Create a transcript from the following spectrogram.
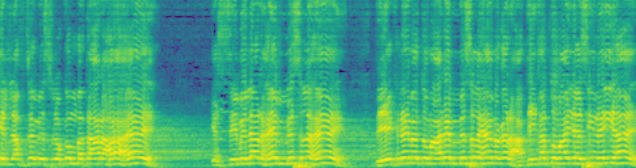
ये लफ्ज मिसलकुम बता रहा है कि सिमिलर है, मिसल है। देखने में तुम्हारे मिसल है, मगर हकीकत तुम्हारी ऐसी नहीं है।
